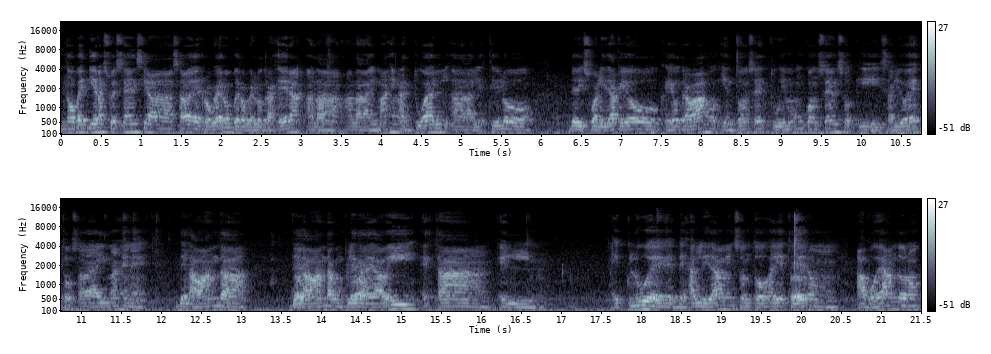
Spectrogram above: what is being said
no perdiera su esencia, ¿sabes? De rockero, pero que lo trajera a la, a la imagen actual, al estilo de visualidad que yo, que yo trabajo y entonces tuvimos un consenso y salió esto, ¿sabes? Hay imágenes de la banda de la banda completa de David, está el, el club de, Harley Davidson, todos ahí estuvieron apoyándonos.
